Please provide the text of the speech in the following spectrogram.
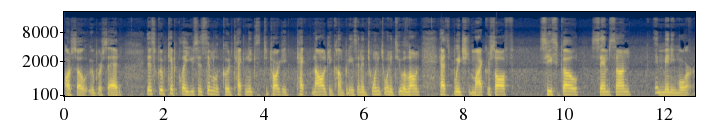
or so, Uber said. This group typically uses similar techniques to target technology companies, and in 2022 alone has breached Microsoft, Cisco, Samsung, and many more.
